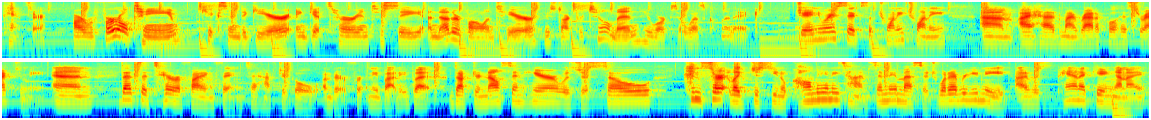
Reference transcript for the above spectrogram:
cancer. Our referral team kicks into gear and gets her in to see another volunteer who's Dr. Tillmanns who works at West Clinic. January 6th of 2020, um, I had my radical hysterectomy. And that's a terrifying thing to have to go under for anybody. But Dr. Nelson here was just so concerned, like just, you know, call me anytime, send me a message, whatever you need. I was panicking and I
